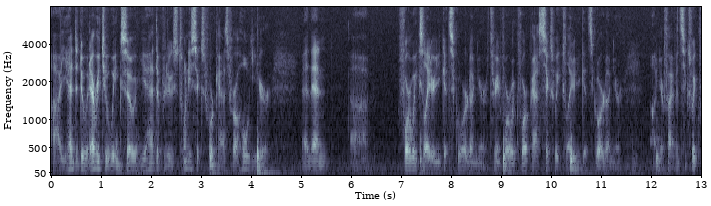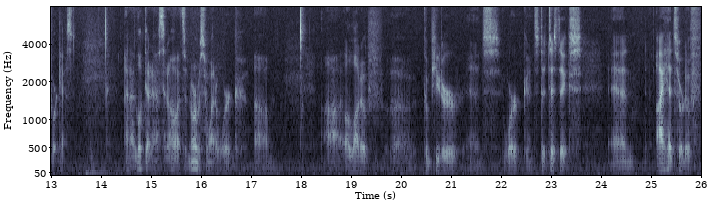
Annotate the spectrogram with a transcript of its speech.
uh, you had to do it every two weeks. So you had to produce 26 forecasts for a whole year, and then uh, four weeks later you get scored on your three and four week forecast. Six weeks later you get scored on your on your five and six week forecast. And I looked at it and I said, "Oh, it's an enormous amount of work, um, uh, a lot of uh, computer and s- work and statistics." And I had sort of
